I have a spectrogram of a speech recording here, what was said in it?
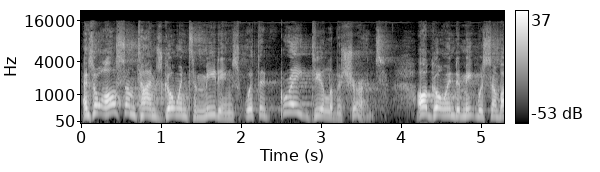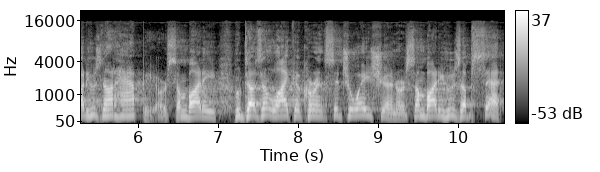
And so I'll sometimes go into meetings with a great deal of assurance. I'll go in to meet with somebody who's not happy, or somebody who doesn't like a current situation, or somebody who's upset.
